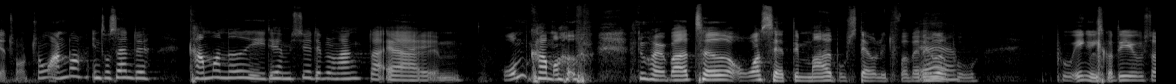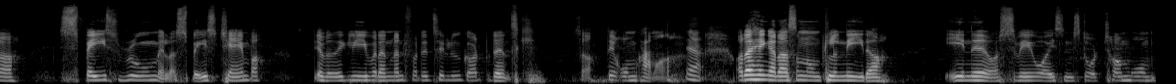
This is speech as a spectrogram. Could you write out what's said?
jeg tror, to andre interessante kammer nede i det her mysteriedepartement. Der er øhm, rumkammeret. nu har jeg bare taget og oversat det meget bogstaveligt for, hvad det Ja, hedder ja. på, på engelsk. Og det er jo så Space Room eller Space Chamber. Jeg ved ikke lige, hvordan man får det til at lyde godt på dansk. Så det er rumkammeret. Ja. Og der hænger der sådan nogle planeter inde og svæver i sådan et stort tomrum,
